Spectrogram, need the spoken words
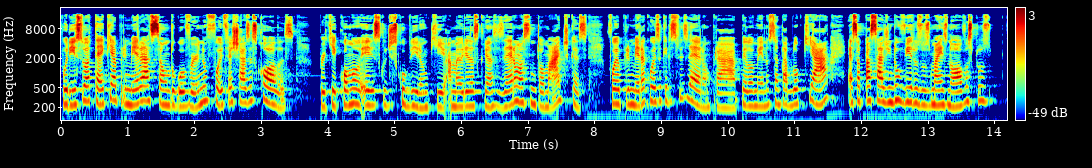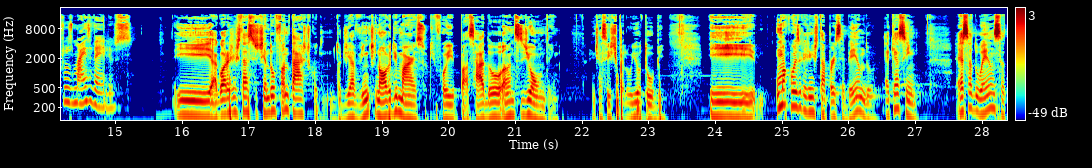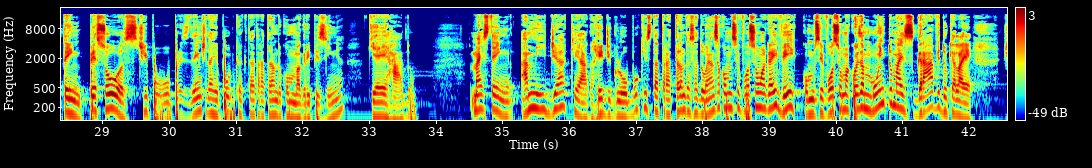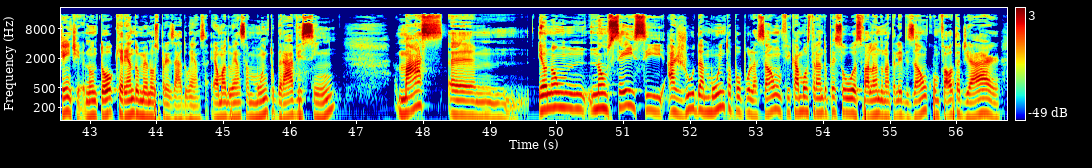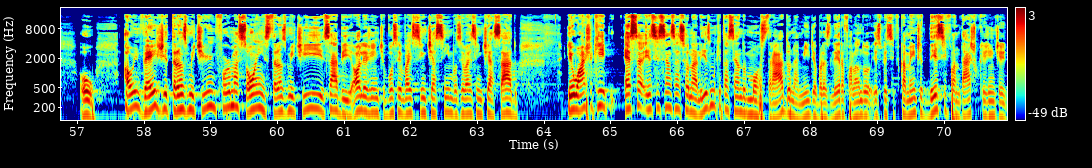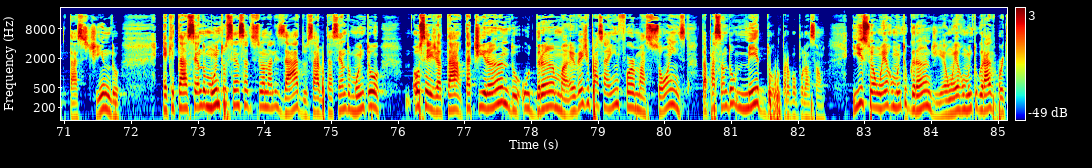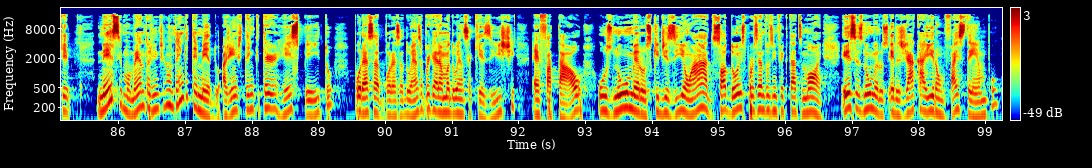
Por isso, até que a primeira ação do governo foi fechar as escolas. Porque, como eles descobriram que a maioria das crianças eram assintomáticas, foi a primeira coisa que eles fizeram, para pelo menos tentar bloquear essa passagem do vírus dos mais novos para os mais velhos. E agora a gente está assistindo o Fantástico, do dia 29 de março, que foi passado antes de ontem. A gente assiste pelo YouTube. E uma coisa que a gente está percebendo é que, assim, essa doença tem pessoas, tipo o presidente da República, que está tratando como uma gripezinha, que é errado. Mas tem a mídia, que é a Rede Globo, que está tratando essa doença como se fosse um HIV, como se fosse uma coisa muito mais grave do que ela é. Gente, não estou querendo menosprezar a doença. É uma doença muito grave, sim. Mas é, eu não, não sei se ajuda muito a população ficar mostrando pessoas falando na televisão com falta de ar. Ou ao invés de transmitir informações, transmitir, sabe, olha, gente, você vai se sentir assim, você vai se sentir assado. Eu acho que essa, esse sensacionalismo que está sendo mostrado na mídia brasileira, falando especificamente desse fantástico que a gente está assistindo, é que está sendo muito sensacionalizado, sabe? Está sendo muito. Ou seja, está tá tirando o drama, ao invés de passar informações, está passando medo para a população. Isso é um erro muito grande, é um erro muito grave, porque nesse momento a gente não tem que ter medo, a gente tem que ter respeito por essa, por essa doença, porque ela é uma doença que existe, é fatal. Os números que diziam, ah, só 2% dos infectados morrem, esses números eles já caíram faz tempo.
